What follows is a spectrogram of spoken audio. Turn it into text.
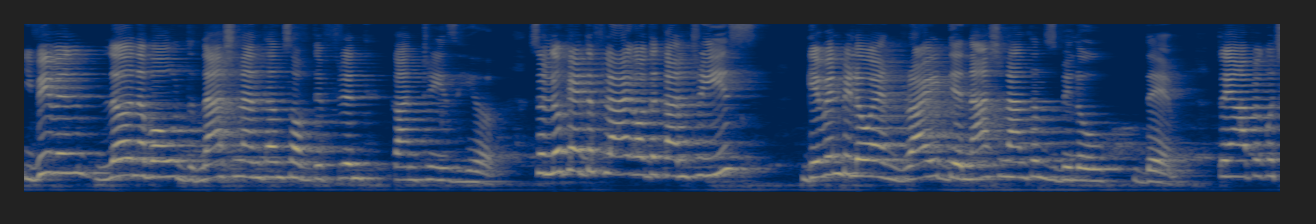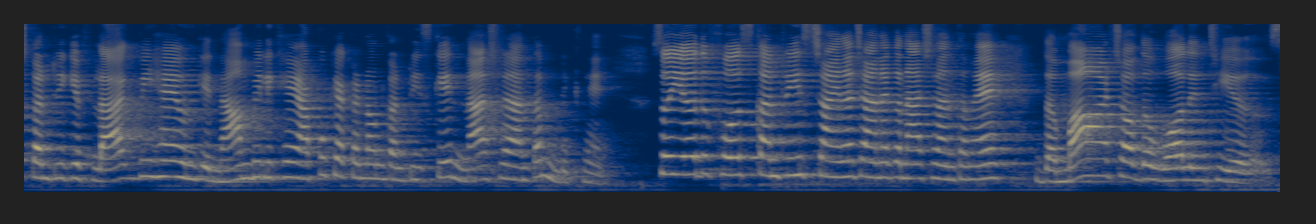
we will learn about the national anthems of different countries here. So look at the flag of the countries given below and write their national anthems below them. तो यहाँ पे कुछ कंट्री के फ्लैग भी हैं उनके नाम भी लिखे हैं आपको क्या करना उन कंट्रीज़ के नेशनल एंथम लिखने हैं सो ये the first countries China China का नेशनल एंथम है the march of the volunteers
